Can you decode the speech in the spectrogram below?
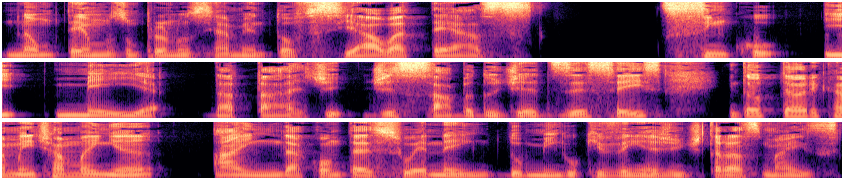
não temos um pronunciamento oficial até as 5 e meia da tarde de sábado, dia 16. Então, teoricamente, amanhã ainda acontece o Enem. Domingo que vem a gente traz mais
